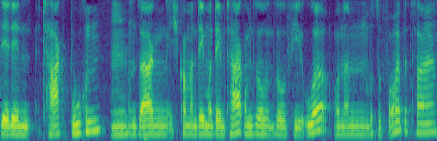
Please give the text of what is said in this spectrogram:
dir den Tag buchen und sagen, ich komme an dem und dem Tag um so und so viel Uhr und dann musst du vorher bezahlen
